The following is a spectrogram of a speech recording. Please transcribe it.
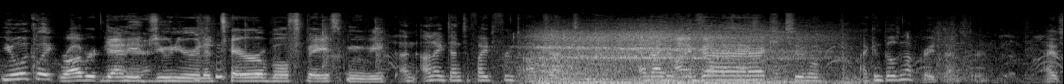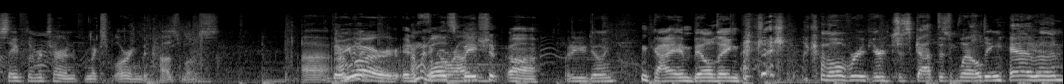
you look like Robert Downey Yeah. Jr. in a terrible space movie. An unidentified fruit object. And I have I'm back. to I can build an upgrade faster. I have safely returned from exploring the cosmos. Uh, There I'm you gonna- are I'm in full spaceship. Uh, What are you doing? I am building. Come over and you're just got this welding hat on.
